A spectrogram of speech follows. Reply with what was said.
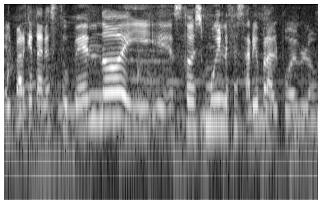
el parque tan estupendo y esto es muy necesario para el pueblo.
